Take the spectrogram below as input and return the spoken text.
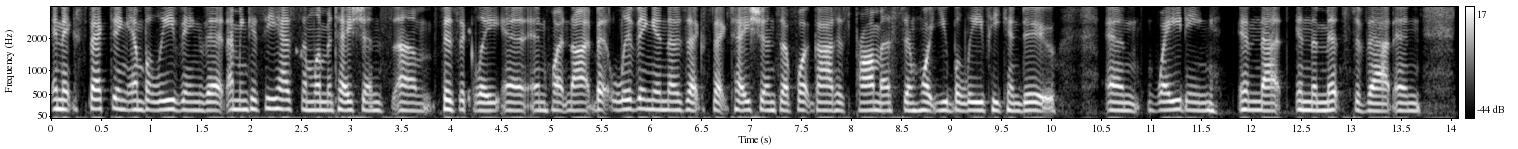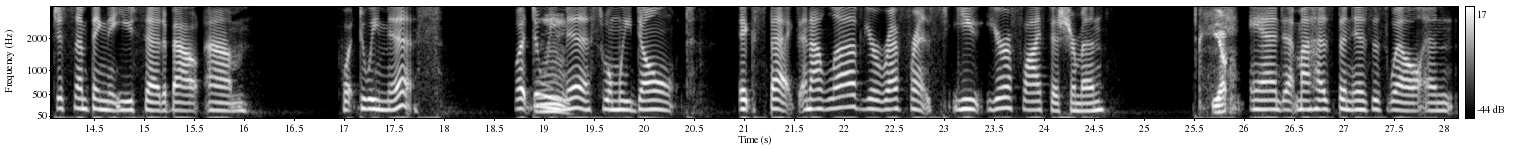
and expecting and believing that I mean, because he has some limitations um, physically and, and whatnot, but living in those expectations of what God has promised and what you believe He can do, and waiting in that in the midst of that, and just something that you said about um, what do we miss? What do we miss when we don't expect? And I love your reference. You you're a fly fisherman, yep, and uh, my husband is as well. And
